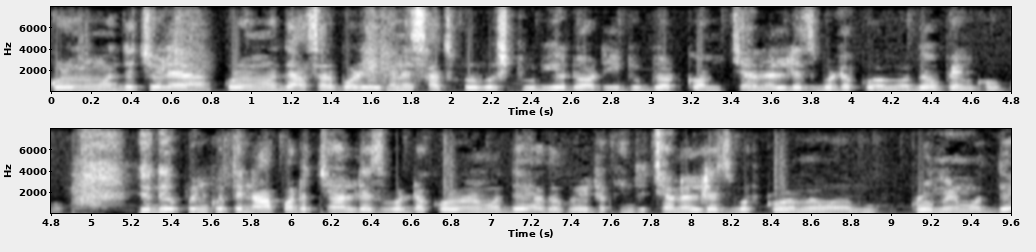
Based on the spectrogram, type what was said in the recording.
ক্রোমের মধ্যে চলে এলাম ক্রোমের মধ্যে আসার পরে এখানে সার্চ করব studio dot YouTube dot com channel ড্যাশবোর্ডটা ক্রোমের মধ্যে ওপেন করব। যদি ওপেন করতে না পারো চ্যানেল ড্যাশবোর্ডটা ক্রোমের মধ্যে দেখো এটা কিন্তু চ্যানেল ড্যাশবোর্ড ক্রোমের ক্রোমের মধ্যে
